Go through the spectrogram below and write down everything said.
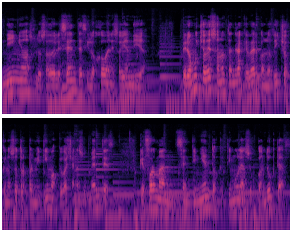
niños, los adolescentes y los jóvenes hoy en día. Pero mucho de eso no tendrá que ver con los dichos que nosotros permitimos que vayan a sus mentes, que forman sentimientos que estimulan sus conductas.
